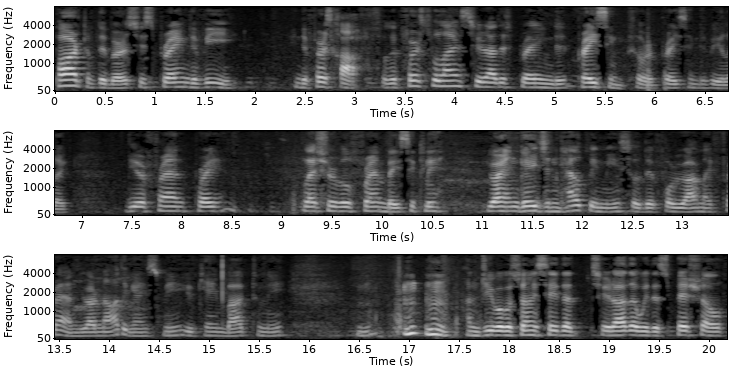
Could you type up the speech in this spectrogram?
part of the verse, he's praying the bee in the first half. So the first two lines, Sri Radha is praying the praising, sorry, praising the bee, like, dear friend, pray, pleasurable friend, basically. You are engaged in helping me, so therefore you are my friend. You are not against me. You came back to me. and Jiva Goswami said that Sri Radha, with a special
